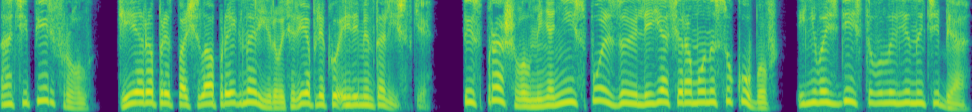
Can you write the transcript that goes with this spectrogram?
«А теперь, Фрол...» Кера предпочла проигнорировать реплику элементалистки. «Ты спрашивал меня, не использую ли я феромоны суккубов и не воздействовала ли на тебя.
